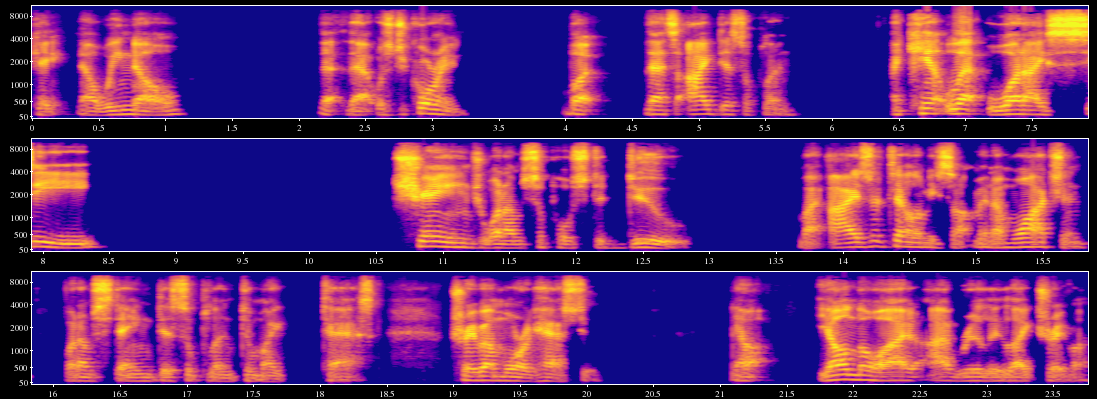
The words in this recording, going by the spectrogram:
Okay. Now we know that that was Jakorian, but that's eye discipline. I can't let what I see change what I'm supposed to do. My eyes are telling me something and I'm watching, but I'm staying disciplined to my task. Trevon Moehrig has to. Now, y'all know I, I really like Trevon.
